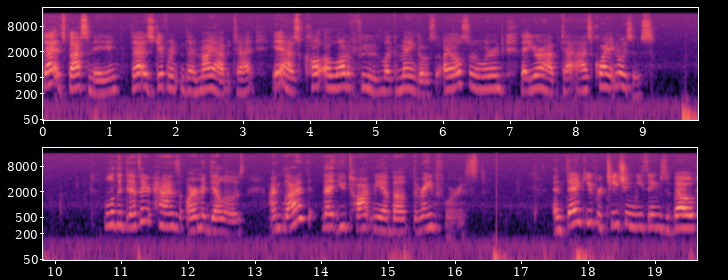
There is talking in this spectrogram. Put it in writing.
That is fascinating. That is different than my habitat. It has caught a lot of food, like mangoes. I also learned that your habitat has quiet noises. Well, the desert has armadillos. I'm glad that you taught me about the rainforest. And thank you for teaching me things about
